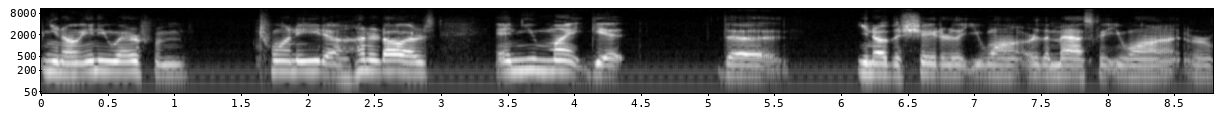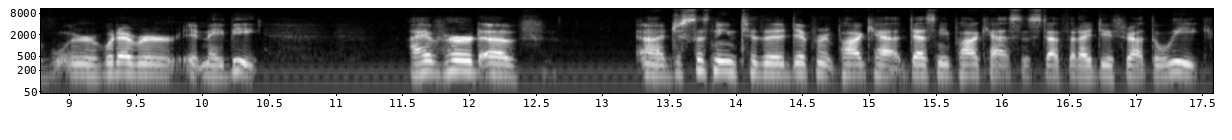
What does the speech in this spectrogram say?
you know anywhere from 20 to 100 dollars and you might get the you know the shader that you want or the mask that you want or or whatever it may be. I have heard of uh, just listening to the different podcast destiny podcasts and stuff that i do throughout the week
